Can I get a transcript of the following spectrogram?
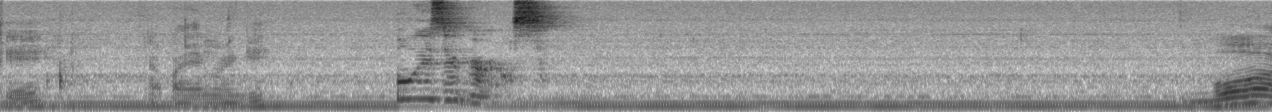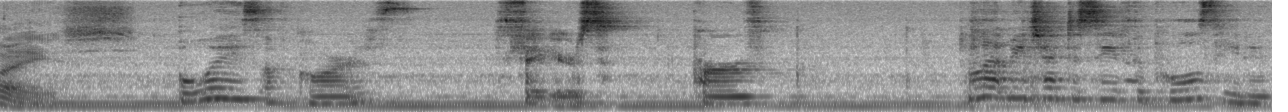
Oke, ngapain lagi? Boys or girls? Boys. Boys, of course. Figures. Perv. Let me check to see if the pool's heated.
